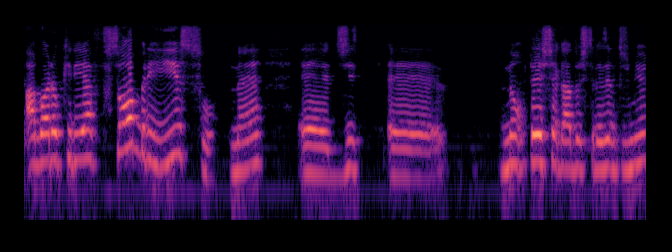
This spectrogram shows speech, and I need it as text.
agora eu queria, sobre isso, né, é, de é, não ter chegado aos 300 mil,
